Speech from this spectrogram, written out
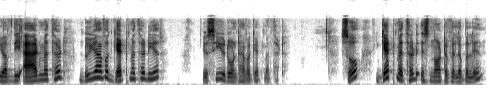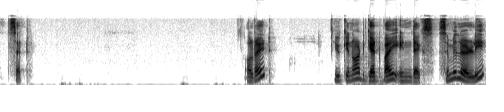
You have the add method. Do you have a get method here? You see you don't have a get method. So get method is not available in set. All right. You cannot get by index. Similarly,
